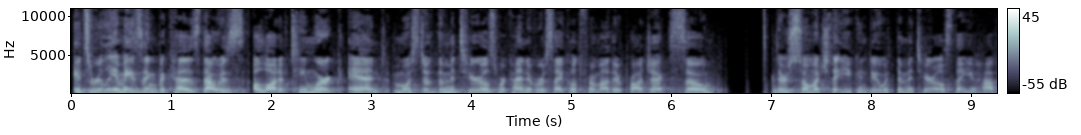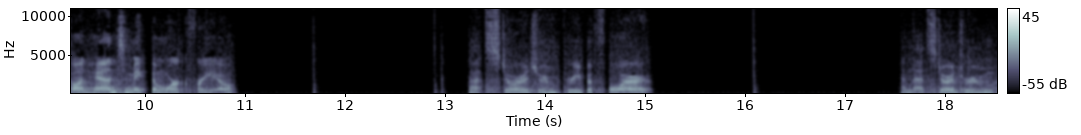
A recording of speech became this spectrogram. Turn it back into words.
it's really amazing because that was a lot of teamwork, and most of the materials were kind of recycled from other projects. So there's so much that you can do with the materials that you have on hand to make them work for you. That's storage room three before, and that storage room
